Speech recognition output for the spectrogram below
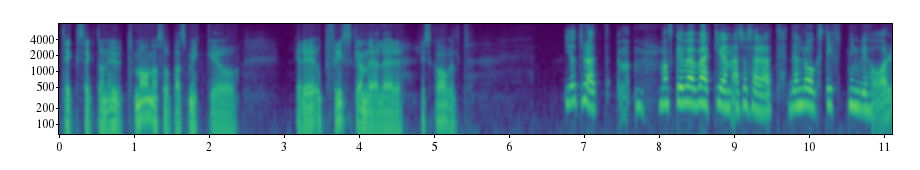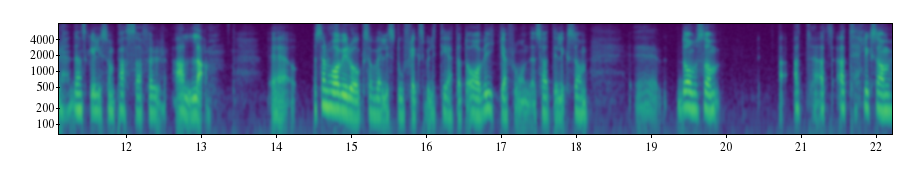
techsektorn utmanar så pass mycket? Och är det uppfriskande eller riskabelt? Jag tror att man ska ju verkligen, alltså så här att den lagstiftning vi har, den ska ju liksom passa för alla. Eh, Sen har vi då också väldigt stor flexibilitet att avvika från den. så att det liksom eh, de som att, att, att, liksom,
